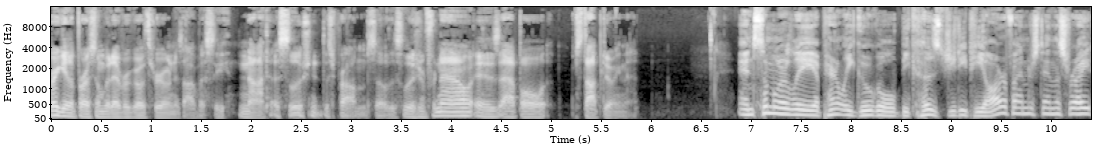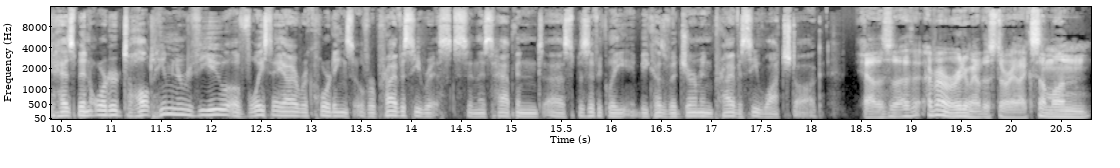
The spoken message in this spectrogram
regular person would ever go through and is obviously not a solution to this problem. So the solution for now is Apple stop doing that. And similarly, apparently Google, because GDPR, if I understand this right, has been ordered to halt human review of voice AI recordings over privacy risks. And this happened uh, specifically because of a German privacy watchdog. Yeah, this, is, I remember reading about this story. Like someone,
